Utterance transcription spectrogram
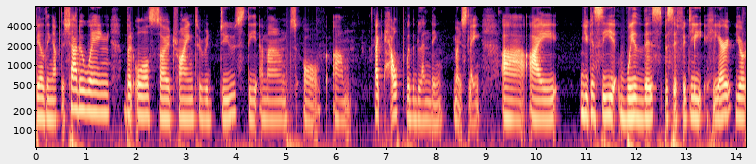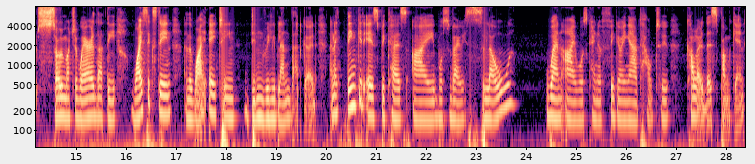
building up the shadowing, but also trying to reduce the amount of um, like help with the blending mostly. Uh, I you can see with this specifically here, you're so much aware that the Y16 and the Y18 didn't really blend that good. And I think it is because I was very slow when I was kind of figuring out how to color this pumpkin.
